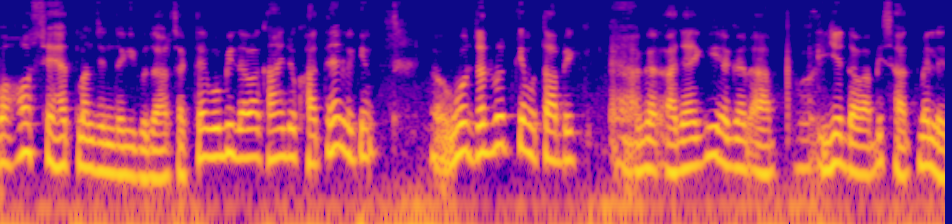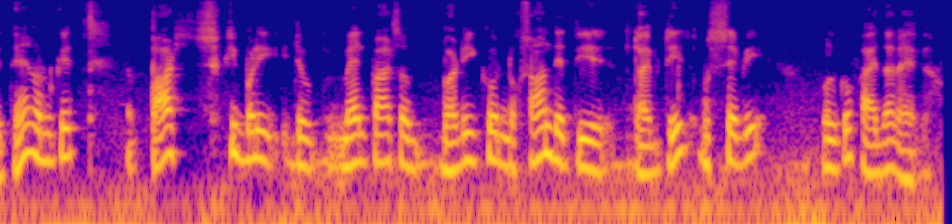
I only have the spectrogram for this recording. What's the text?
बहुत सेहतमंद ज़िंदगी गुजार सकते हैं। वो भी दवा खाएँ जो खाते हैं, लेकिन वो ज़रूरत के मुताबिक अगर आ जाएगी, अगर आप ये दवा भी साथ में लेते हैं और उनके पार्ट्स की बड़ी, जो मेन पार्ट्स ऑफ़ बॉडी को नुकसान देती है डायबिटीज़ उससे भी उनको फ़ायदा रहेगा।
